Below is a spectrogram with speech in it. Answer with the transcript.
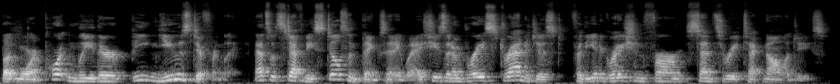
But more importantly, they're being used differently. That's what Stephanie Stilson thinks anyway. She's an embrace strategist for the integration firm Sensory Technologies.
